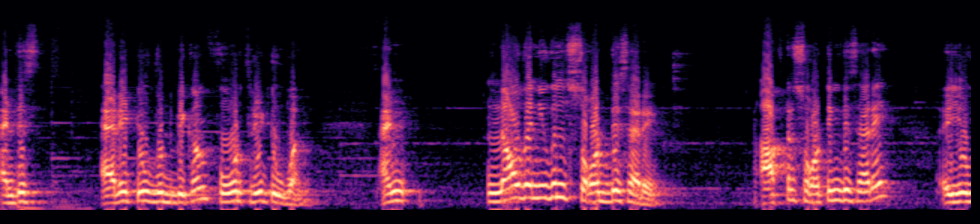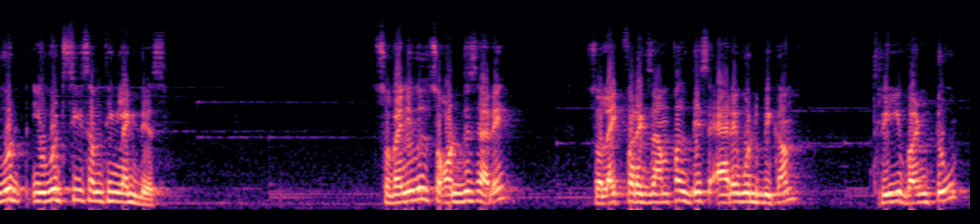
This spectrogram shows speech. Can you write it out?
and this array 2 would become 4, 3, 2, 1. And now when you will sort this array, after sorting this array, you would you would see something like this. So when you will sort this array, so like for example, this array would become 3, 1, 2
